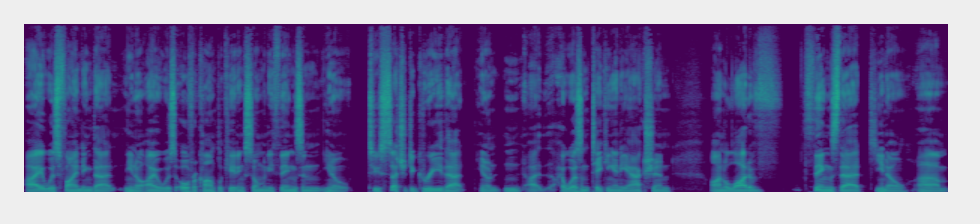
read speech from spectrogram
I was finding that you know I was overcomplicating so many things and you know to such a degree that you know I I wasn't taking any action on a lot of things that you know um,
